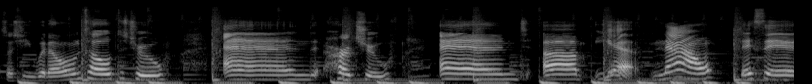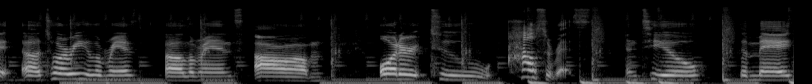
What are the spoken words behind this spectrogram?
So she went on and told the truth and her truth. And um, yeah, now they said uh, Tory Lanez, uh, Lanez um, ordered to house arrest until the Meg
